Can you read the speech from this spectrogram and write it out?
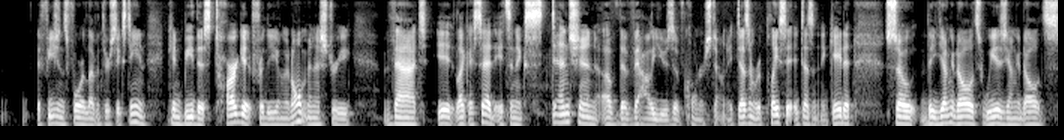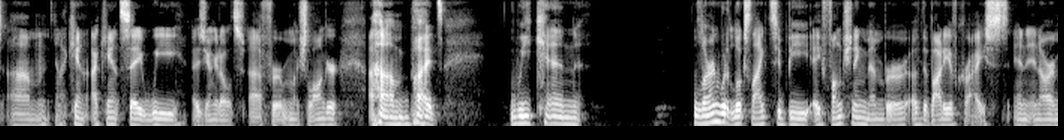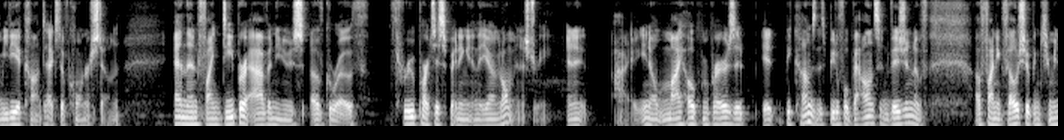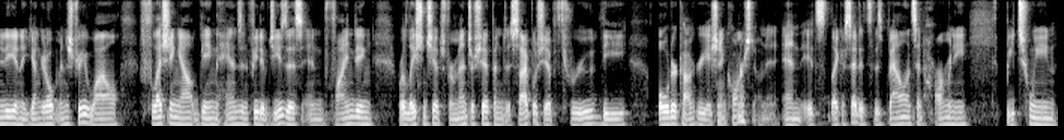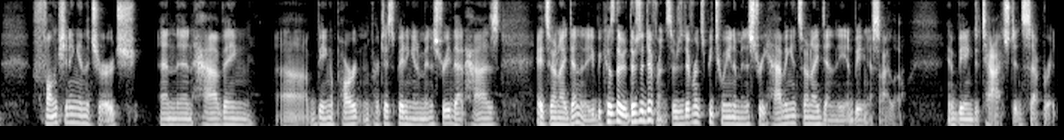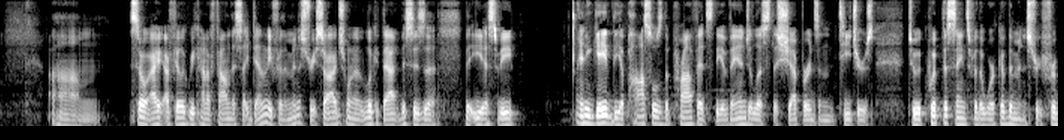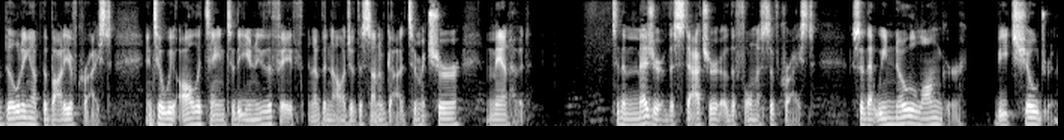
Ephesians 4 11 through 16 can be this target for the young adult ministry that it like i said it's an extension of the values of cornerstone. It doesn't replace it. It doesn't negate it. So the young adults we as young adults um, and i can't i can't say we as young adults uh, for much longer um, but we can learn what it looks like to be a functioning member of the body of christ and in our immediate context of cornerstone and then find deeper avenues of growth through participating in the young adult ministry. And it, I, you know, my hope and prayer is it it becomes this beautiful balance and vision of of finding fellowship and community in a young adult ministry while fleshing out being the hands and feet of Jesus and finding relationships for mentorship and discipleship through the older congregation in Cornerstone. And, and it's like I said, it's this balance and harmony between functioning in the church and then having uh, being a part and participating in a ministry that has its own identity because there, there's a difference. There's a difference between a ministry having its own identity and being a silo and being detached and separate. Um, so I, I, feel like we kind of found this identity for the ministry. So I just want to look at that. This is a, the ESV. And he gave the apostles, the prophets, the evangelists, the shepherds, and the teachers to equip the saints for the work of the ministry, for building up the body of Christ until we all attain to the unity of the faith and of the knowledge of the Son of God, to mature manhood, to the measure of the stature of the fullness of Christ, so that we no longer be children,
